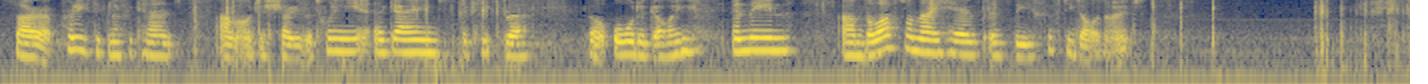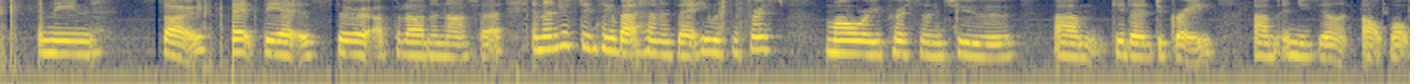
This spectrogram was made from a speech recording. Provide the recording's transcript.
so pretty significant. Um, I'll just show you the 20 again, just to keep the, the order going. And then um, the last one that I have is the $50 note. And then, so, that there is Sir Apirana Ngata. And the interesting thing about him is that he was the first Maori person to um, get a degree um, in New Zealand. Oh, well,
